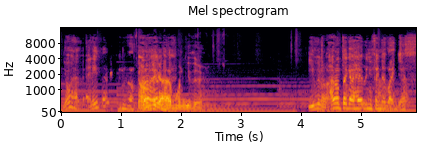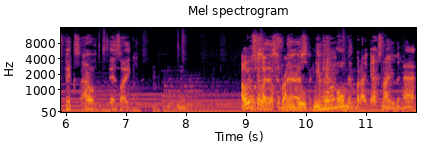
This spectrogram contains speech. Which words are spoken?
You don't have anything, you know, I don't think I have- have one either. even. I don't think I have anything that like Yeah. just sticks out as like I would say like a friend group embarrassing, you weekend know? moment, but I guess not even that.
